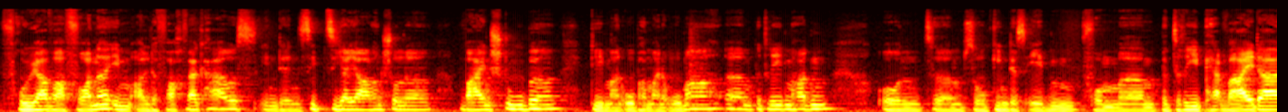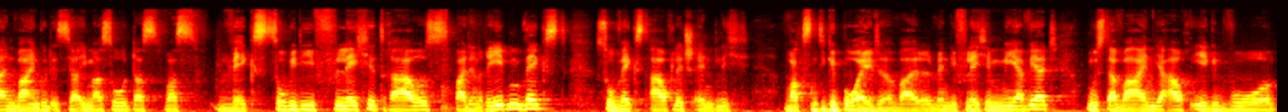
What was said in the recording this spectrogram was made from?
Früher war vorne im alten Fachwerkhaus in den 70er Jahren schon eine Weinstube, die mein Opa, meine Oma äh, betrieben hatten. Und ähm, so ging das eben vom ähm, Betrieb her weiter. Ein Weingut ist ja immer so, dass was wächst. So wie die Fläche draus bei den Reben wächst, so wächst auch letztendlich wachsen die Gebäude, weil wenn die Fläche mehr wird, muss der Wein ja auch irgendwo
